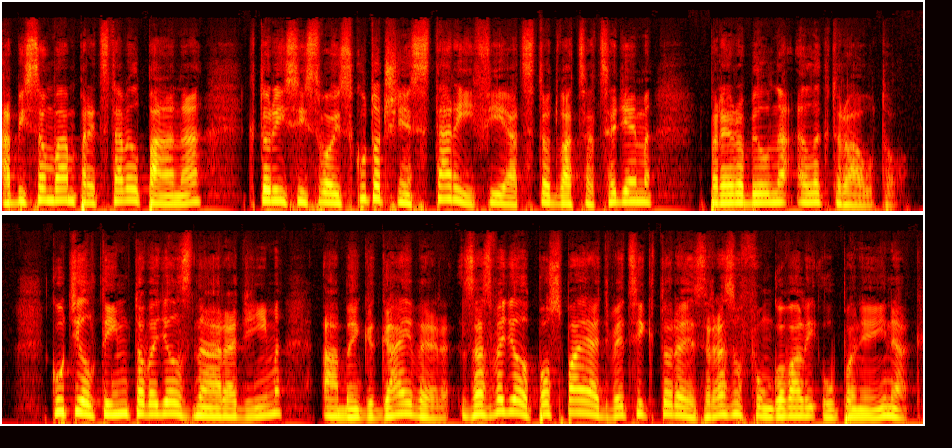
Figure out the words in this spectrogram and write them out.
aby som vám predstavil pána, ktorý si svoj skutočne starý Fiat 127 prerobil na elektroauto. Kutil týmto vedel s náradím a MacGyver zas vedel pospájať veci, ktoré zrazu fungovali úplne inak.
